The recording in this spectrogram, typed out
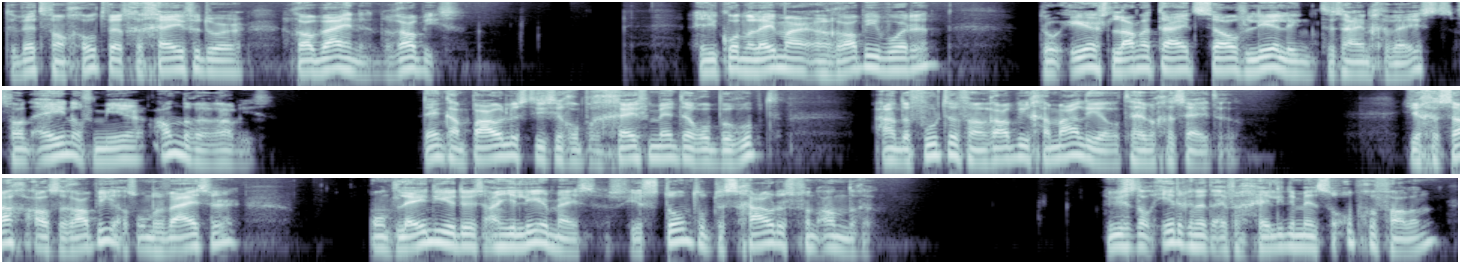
de wet van God, werd gegeven door rabbijnen, rabbies. En je kon alleen maar een rabbi worden door eerst lange tijd zelf leerling te zijn geweest van één of meer andere rabbies. Denk aan Paulus, die zich op een gegeven moment erop beroept aan de voeten van Rabbi Gamaliel te hebben gezeten. Je gezag als rabbi, als onderwijzer, ontleende je dus aan je leermeesters. Je stond op de schouders van anderen. Nu is het al eerder in het evangelie de mensen opgevallen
